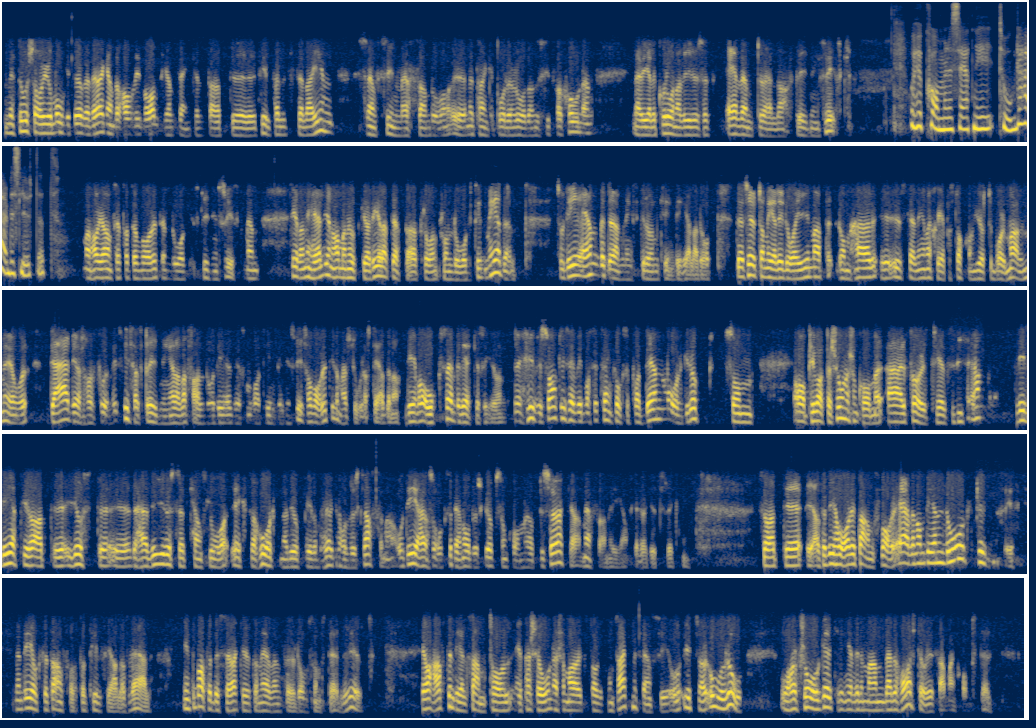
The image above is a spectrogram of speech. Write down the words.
Med stor sorg och moget övervägande har vi valt helt enkelt att eh, tillfälligt ställa in Svensk Synmässan då, eh, med tanke på den rådande situationen när det gäller coronavirusets eventuella spridningsrisk. Och hur kommer det sig att ni tog det här beslutet? Man har ju ansett att det har varit en låg spridningsrisk men sedan i helgen har man uppgraderat detta från, från låg till medel. Så det är en bedömningsgrund kring det hela. Då. Dessutom är det då i och med att de här eh, utställningarna sker på Stockholm, Göteborg, Malmö och där det har funnits vissa spridningar i alla fall då det, det som varit inledningsvis har varit i de här stora städerna. Det var också en bevekelsegrund. Huvudsakligen är vi måste tänka också på att den målgrupp som av privatpersoner som kommer är företrädesvis äldre. Vi vet ju att eh, just eh, det här viruset kan slå extra hårt när vi är uppe i de högre åldersklasserna och det är alltså också den åldersgrupp som kommer att besöka mässan i ganska hög utsträckning. Så att eh, alltså vi har ett ansvar, även om det är en låg spridningsrisk, men det är också ett ansvar att tillse allas väl. Inte bara för besökare utan även för de som ställer ut. Jag har haft en del samtal med personer som har tagit kontakt med Svensk och yttrar oro och har frågor kring evenemang där vi har större sammankomster.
